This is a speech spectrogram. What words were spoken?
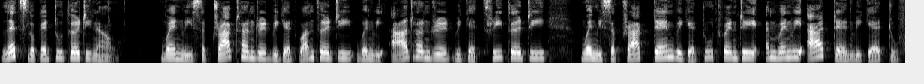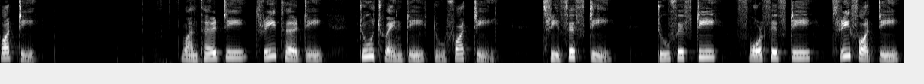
Let's look at 230 now. When we subtract 100, we get 130. When we add 100, we get 330. When we subtract 10, we get 220. And when we add 10, we get 240. 130, 330, 220, 240, 350, 250, 450, 340,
